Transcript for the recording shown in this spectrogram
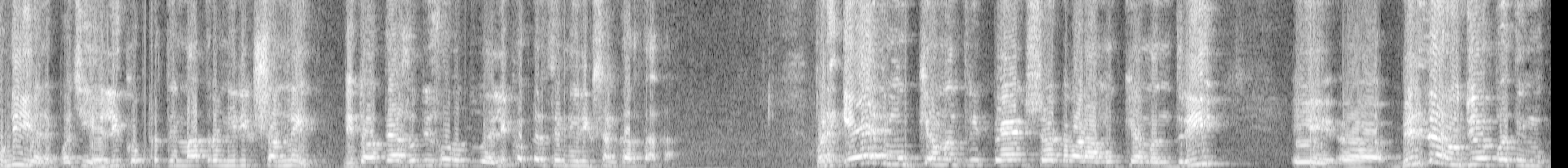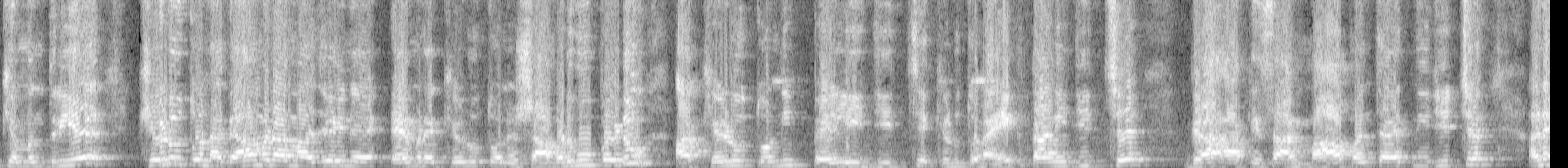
ઉડી અને પછી હેલિકોપ્ટરથી માત્ર નિરીક્ષણ નહીં નહીં તો અત્યાર સુધી શું થતું હેલિકોપ્ટરથી નિરીક્ષણ કરતા હતા. પણ એ જ મુખ્યમંત્રી, પેન્ટ શર્ટ વાળા મુખ્યમંત્રી એ બિલ્ડર ઉદ્યોગપતિ મુખ્યમંત્રીએ ખેડૂતોના ગામડામાં જઈને એમણે ખેડૂતોને સાંભળવું પડ્યું. આ ખેડૂતોની પહેલી જીત છે, ખેડૂતોના એકતાની જીત છે આ કિસાન મહાપંચાયતની જીત છે. અને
